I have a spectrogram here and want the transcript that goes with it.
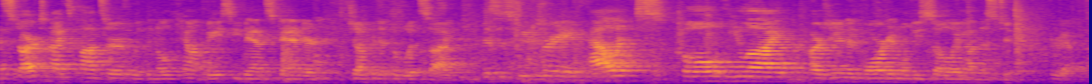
and start tonight's concert with an Old Count Basie Band standard, Jumping at the Woodside. This is featuring Alex, Cole, Eli, Arjun, and Morgan will be soloing on this tune. Here we go.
